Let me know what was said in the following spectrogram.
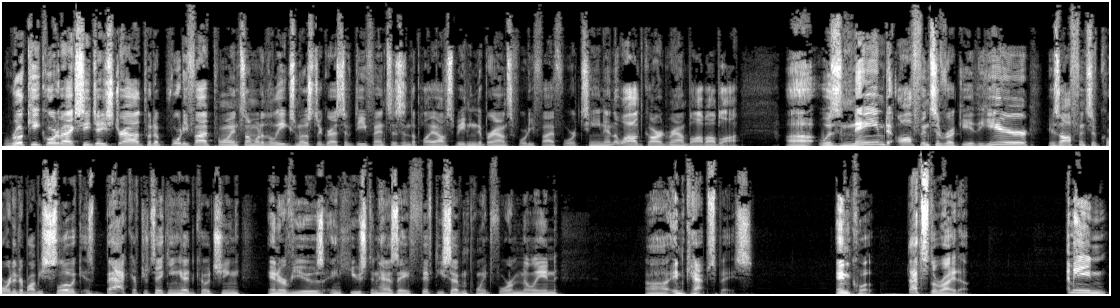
Rookie quarterback CJ Stroud put up 45 points on one of the league's most aggressive defenses in the playoffs, beating the Browns 45 14 in the wild card round, blah, blah, blah. Uh, was named Offensive Rookie of the Year. His offensive coordinator, Bobby Slowik, is back after taking head coaching interviews, and Houston has a 57.4 million uh, in cap space. End quote. That's the write up. I mean,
